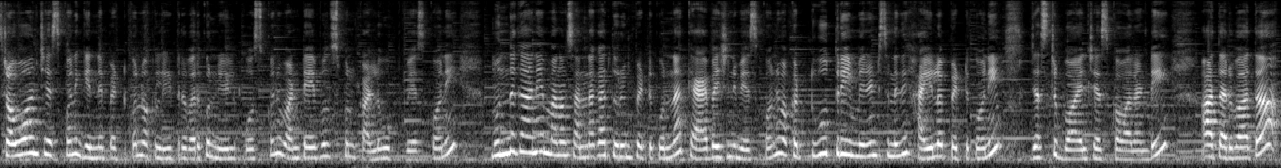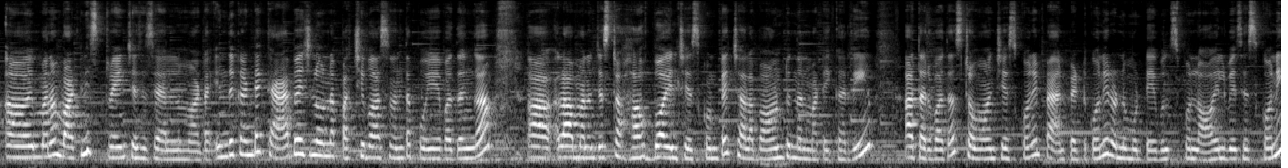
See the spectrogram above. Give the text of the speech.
స్టవ్ ఆన్ చేసుకొని గిన్నె పెట్టుకొని ఒక లీటర్ వరకు నీళ్ళు పోసుకొని వన్ టేబుల్ స్పూన్ కళ్ళు ఉప్పు వేసుకొని ముందుగానే మనం సన్నగా తురిమి పెట్టుకున్న క్యాబేజ్ని వేసుకొని ఒక టూ త్రీ మినిట్స్ అనేది హైలో పెట్టుకొని జస్ట్ బాయిల్ చేసుకోవాలండి. ఆ తర్వాత మనం వాటిని స్ట్రెయిన్ చేసేసేయాలన్నమాట. ఎందుకంటే క్యాబేజ్లో ఉన్న పచ్చి వాసన అంతా పోయే విధంగా అలా మనం జస్ట్ హాఫ్ బాయిల్ చేసుకుంటే చాలా చాలా బాగుంటుంది అనమాట ఈ కర్రీ. ఆ తర్వాత స్టవ్ ఆన్ చేసుకొని ప్యాన్ పెట్టుకొని రెండు మూడు టేబుల్ స్పూన్లు ఆయిల్ వేసేసుకొని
